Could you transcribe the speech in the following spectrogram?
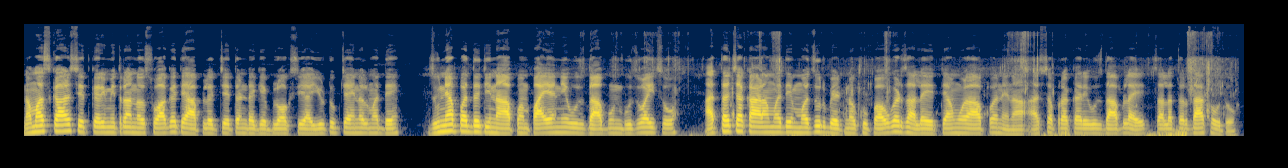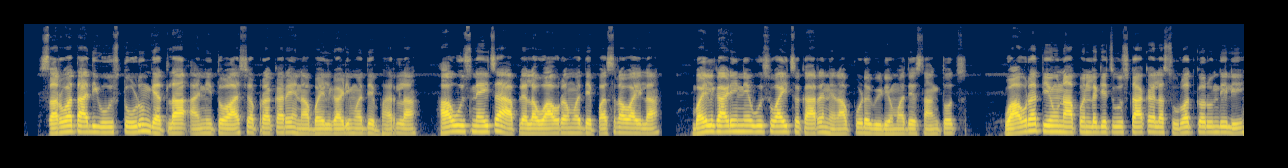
नमस्कार शेतकरी मित्रांनो. स्वागत आहे आपलं चेतन डगे ब्लॉग्स या यूट्यूब चॅनलमध्ये जुन्या पद्धतीनं आपण पायाने ऊस दाबून बुजवायचो. आत्ताच्या काळामध्ये मजूर भेटणं खूप अवघड झालं आहे त्यामुळं आपण आहे ना अशा प्रकारे ऊस दाबलाय. चला तर दाखवतो. सर्वात आधी ऊस तोडून घेतला आणि तो अशा प्रकारे आहे ना बैलगाडीमध्ये भरला. हा ऊस न्यायचा आहे आपल्याला वावरामध्ये पसरावायला. बैलगाडीने ऊस व्हायचं कारण आहे ना पुढं व्हिडिओमध्ये सांगतोच. वावरात येऊन आपण लगेच ऊस टाकायला सुरुवात करून दिली.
